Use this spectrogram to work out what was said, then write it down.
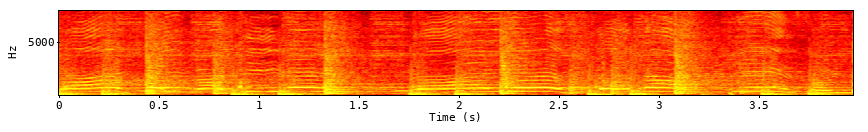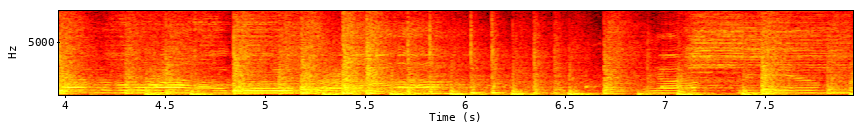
ငါစိတ်မတည်တဲ့ငါရဲ့ဆန္ဒပြည့်စုံရမဘဝကိုတော့ငါပြေမ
